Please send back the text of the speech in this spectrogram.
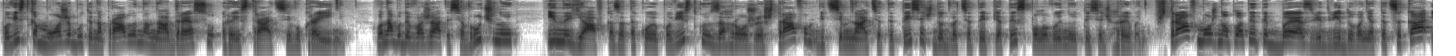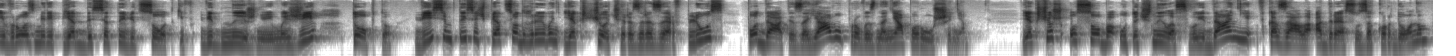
повістка може бути направлена на адресу реєстрації в Україні. Вона буде вважатися врученою, і неявка за такою повісткою загрожує штрафом від 17 тисяч до 25,5 тисяч гривень. Штраф можна оплатити без відвідування ТЦК і в розмірі 50% від нижньої межі, тобто 8500 гривень, якщо через резерв плюс подати заяву про визнання порушення. Якщо ж особа уточнила свої дані, вказала адресу за кордоном,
